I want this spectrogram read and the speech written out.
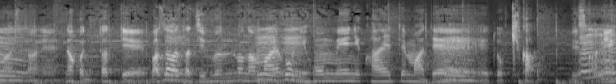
ましたね、なんかだってわざわざ自分の名前を日本名に変えてまで、うん。えー、と帰化ですかね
